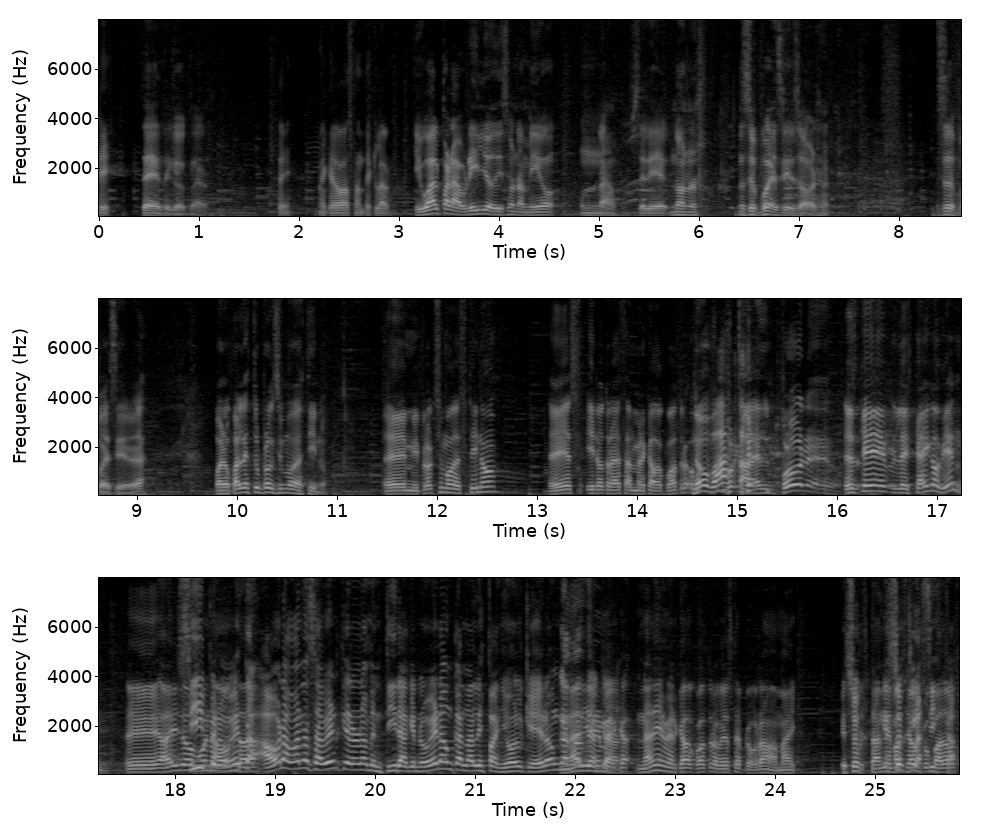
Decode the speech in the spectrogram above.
Sí, Sí, te quedó claro. Me quedó bastante claro. Igual para Brillo, dice un amigo, una serie... No, no, no, se puede decir eso ahora. No se puede decir, ¿verdad? Bueno, ¿cuál es tu próximo destino? Eh, mi próximo destino es ir otra vez al Mercado 4. No, basta. El pobre... Es que les caigo bien. Eh, ha ido Sí, buena pero onda. esta- ahora van a saber que era una mentira, que no era un canal español, que era un canal Nadie de en, el acá. merca- nadie en el Mercado 4 ve este programa, Mike. Eso, Están eso es clasista. ocupados.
